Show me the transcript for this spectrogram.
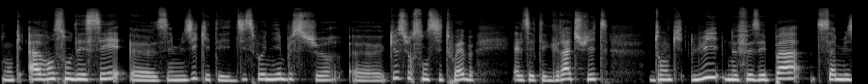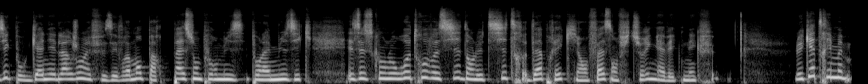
Donc avant son décès, euh, ces musiques étaient disponibles sur, euh, que sur son site web. Elles étaient gratuites. Donc lui ne faisait pas sa musique pour gagner de l'argent, il faisait vraiment par passion pour, pour la musique. Et c'est ce qu'on retrouve aussi dans le titre d'après qui est en face en featuring avec Nekfeu. Le quatrième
